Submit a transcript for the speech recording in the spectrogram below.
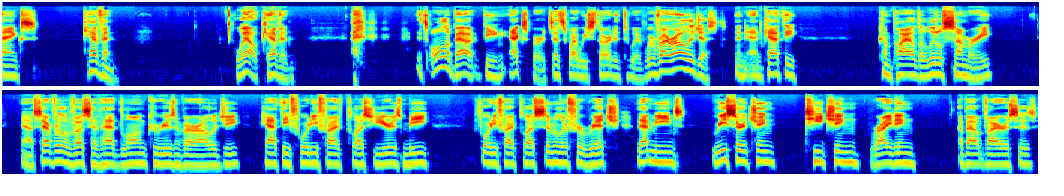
Thanks, Kevin. Well, Kevin, it's all about being experts. That's why we started to TWIV. We're virologists. And, and Kathy compiled a little summary. Now, several of us have had long careers in virology. Kathy, 45 plus years. Me, 45 plus. Similar for Rich. That means researching, teaching, writing about viruses.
